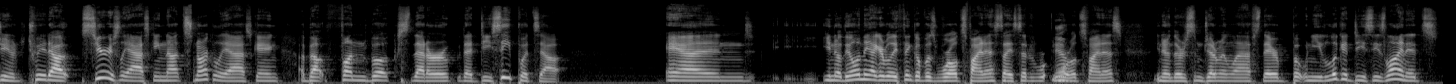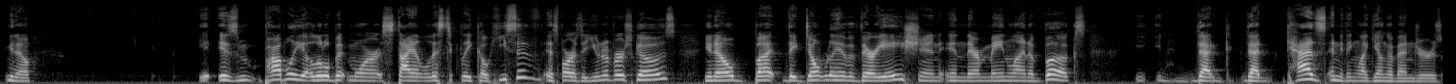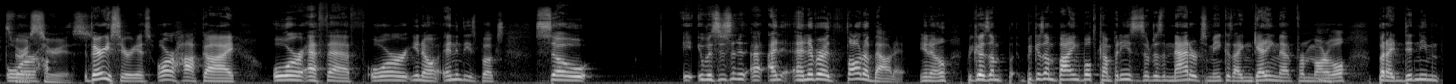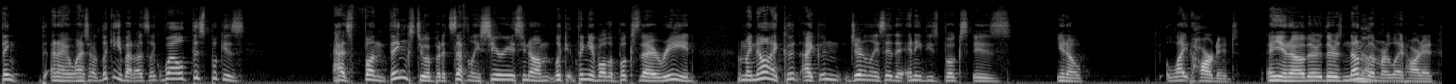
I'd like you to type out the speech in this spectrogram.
you know tweeted out seriously asking, not snarkily asking about fun books that are that DC puts out, and you know the only thing I could really think of was World's Finest. I said Yeah. World's Finest. You know, there's some genuine laughs there, but when you look at DC's line, it's you know is probably a little bit more stylistically cohesive as far as the universe goes, you know, but they don't really have a variation in their main line of books that that has anything like Young Avengers or very serious. very serious, or Hawkeye, or FF, or you know any of these books. So it, was just an, I, I never had thought about it, you know, because I'm because I'm buying both companies, so it doesn't matter to me because I'm getting that from hmm. Marvel. But I didn't even think, and I, when I started looking about it, I was like, well, this book is has fun things to it, but it's definitely serious. You know, I'm looking thinking of all the books that I read. I'm like, no, I could I couldn't generally say that any of these books is, you know, lighthearted. And you know, there there's none of them are lighthearted.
